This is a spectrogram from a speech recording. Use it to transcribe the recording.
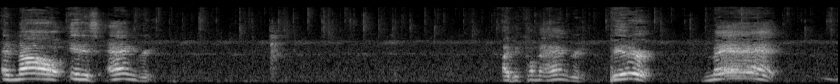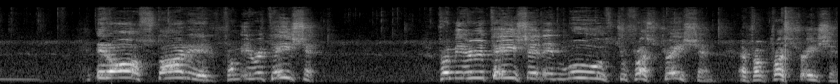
And now it is angry. I become angry, bitter, mad. It all started from irritation. From irritation, it moves to frustration, and from frustration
